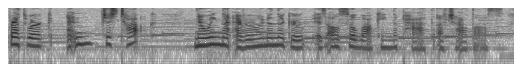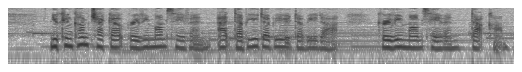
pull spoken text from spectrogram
breath work, and just talk, knowing that everyone in the group is also walking the path of child loss. You can come check out Grieving Moms Haven at www grievingmomshaven.com.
